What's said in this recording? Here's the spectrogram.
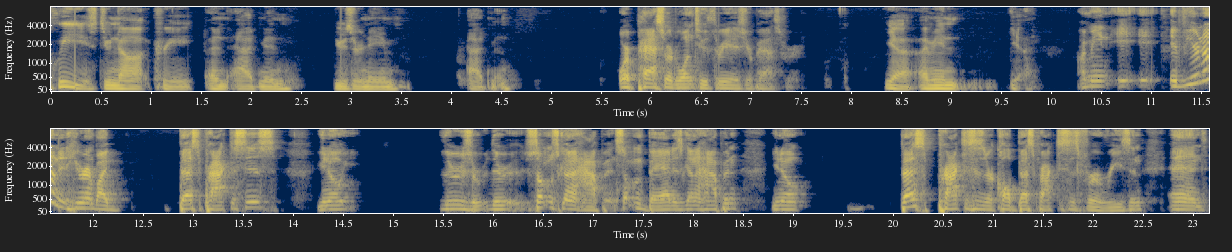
Please do not create an admin username admin. Or password one two three is your password. Yeah, I mean, yeah. I mean, it, it, if you're not adhering by best practices, you know, there's a, there something's going to happen. Something bad is going to happen. You know, best practices are called best practices for a reason, and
